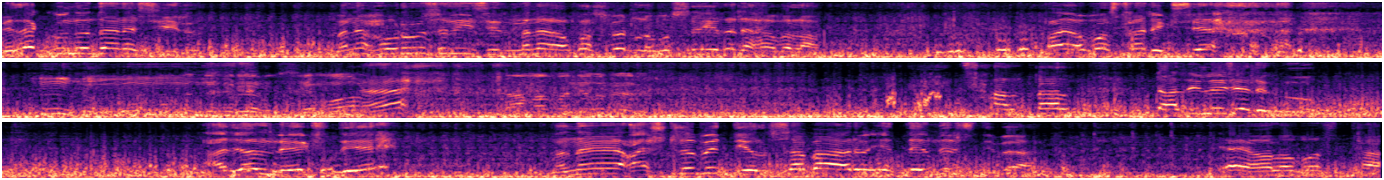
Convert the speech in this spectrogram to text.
বেলেগ কোনো এটা নাছিল। মানে সৰু ছোৱালী আছিল। মানে অকস্মাত লগৰ ছোৱালী এটা দেখা পালাম। তাই অৱস্থা দেখিছে। হা? চাল তাল টালি লৈ যায় দেখো। আজি নেক্সট ডে মানে আসলে বে দেউল চাবা আৰু এটেণ্ডেঞ্চ দিবা। এই হ'ল অৱস্থা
